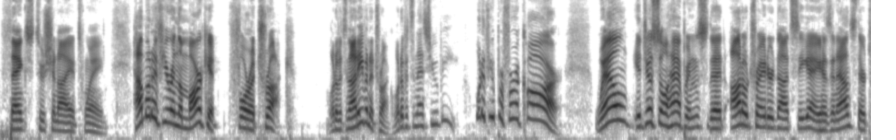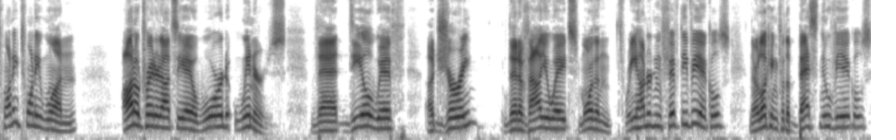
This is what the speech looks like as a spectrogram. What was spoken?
thanks to Shania Twain. How about if you're in the market for a truck? What if it's not even a truck? What if it's an SUV? What if you prefer a car? Well, it just so happens that Autotrader.ca has announced their 2021 Autotrader.ca award winners that deal with a jury that evaluates more than 350 vehicles. They're looking for the best new vehicles.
